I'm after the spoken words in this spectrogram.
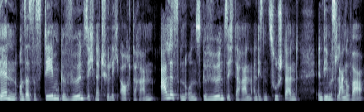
Denn unser System gewöhnt sich natürlich auch daran, alles in uns gewöhnt sich daran, an diesen Zustand, in dem es lange war.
